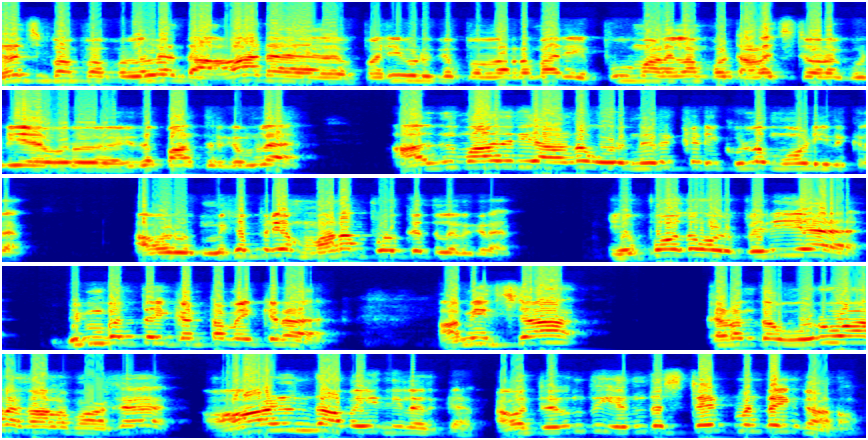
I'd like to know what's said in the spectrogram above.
நினைச்சு பாப்பாப்புல இந்த ஆடை பறி கொடுக்க வர்ற மாதிரி பூமாலை எல்லாம் போட்டு அழைச்சிட்டு வரக்கூடிய ஒரு இதை பார்த்திருக்கோம்ல? அது மாதிரியான ஒரு நெருக்கடிக்குள்ள மோடி இருக்கிறார். அவர் மிகப்பெரிய மனப்புழுக்கத்துல இருக்கிறார். எப்போதும் ஒரு பெரிய பிம்பத்தை கட்டமைக்கிற அமித்ஷா கடந்த ஒரு வார காலமாக ஆழ்ந்த அமைதியில இருக்கார். அவற்றிலிருந்து எந்த ஸ்டேட்மெண்ட்டையும் காணும்.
